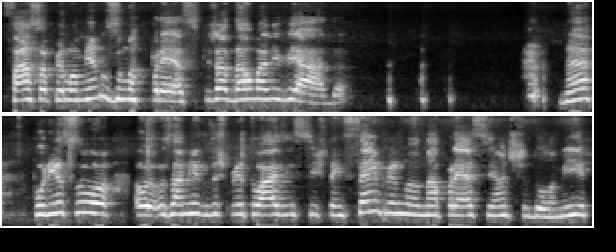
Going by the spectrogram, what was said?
faça pelo menos uma prece, que já dá uma aliviada. né? Por isso, os amigos espirituais insistem sempre no, na prece antes de dormir.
